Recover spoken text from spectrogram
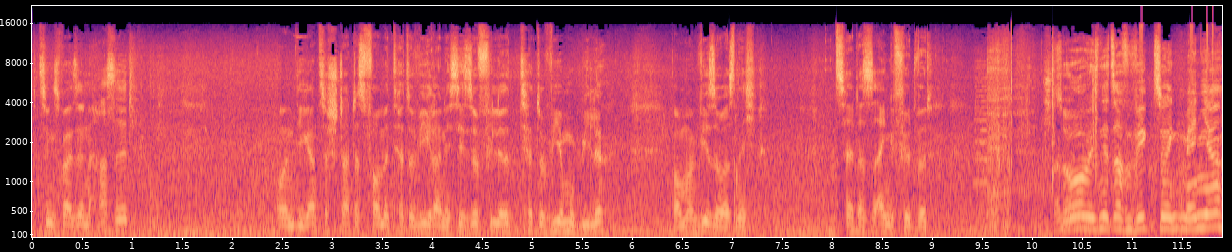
beziehungsweise in Hasselt. Und die ganze Stadt ist voll mit Tätowierern. Ich sehe so viele Tätowiermobile. Warum haben wir sowas nicht? Zeit, dass es eingeführt wird. So, wir sind jetzt auf dem Weg zu Inkmania.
